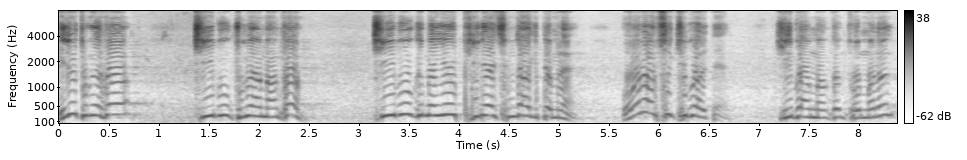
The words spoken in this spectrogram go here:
이를 통해서 기부 구매한 만큼 기부 금액이 비례 증가하기 때문에 원 없이 기부할 때 기부한 만큼 돈 버는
